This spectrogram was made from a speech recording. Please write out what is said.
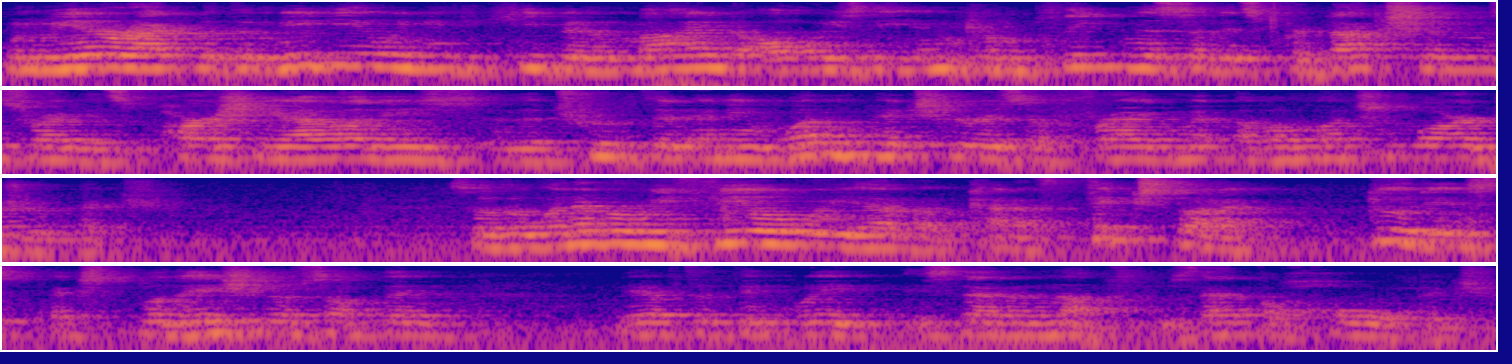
When we interact with the media, we need to keep in mind always the incompleteness of its productions, right, its partialities, and the truth that any one picture is a fragment of a much larger picture. So that whenever we feel we have a kind of fixed on a good explanation of something, we have to think, wait, is that enough? Is that the whole picture?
